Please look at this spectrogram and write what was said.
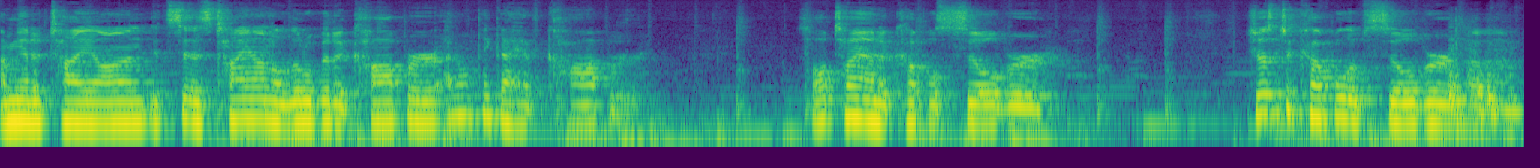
I'm gonna tie on, it says tie on a little bit of copper. I don't think I have copper. So I'll tie on a couple silver, just a couple of silver um,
